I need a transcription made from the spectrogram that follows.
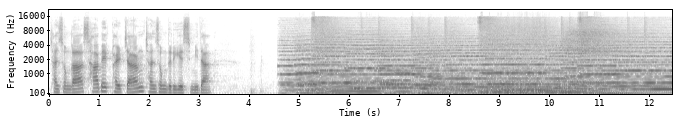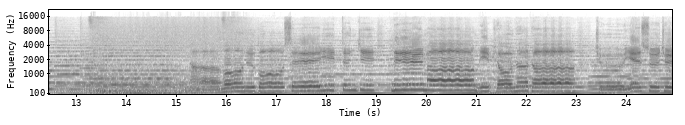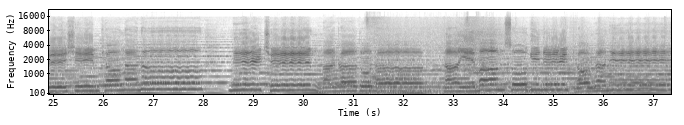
찬송가 408장 찬송 드리겠습니다. 나 어느 곳에 있든지 늘 마음이 편하다 주 예수 주심 평안아 늘 충만하도다. 나의 마음속이 늘 평안해.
